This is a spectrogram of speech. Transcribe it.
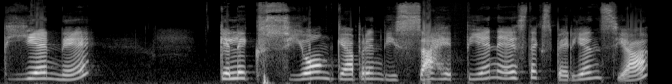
tiene, qué lección, qué aprendizaje tiene esta experiencia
